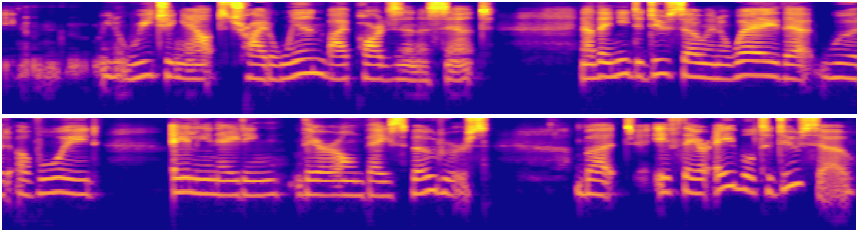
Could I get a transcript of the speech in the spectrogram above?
you know reaching out to try to win bipartisan assent. Now they need to do so in a way that would avoid alienating their own base voters. But if they are able to do so,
